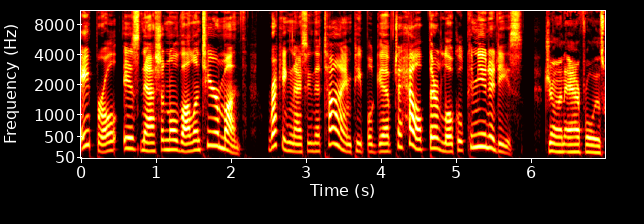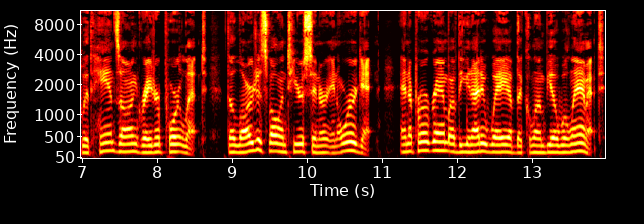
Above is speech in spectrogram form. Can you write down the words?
April is National Volunteer Month, recognizing the time people give to help their local communities. John Afrill is with Hands On Greater Portland, the largest volunteer center in Oregon, and a program of the United Way of the Columbia Willamette.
